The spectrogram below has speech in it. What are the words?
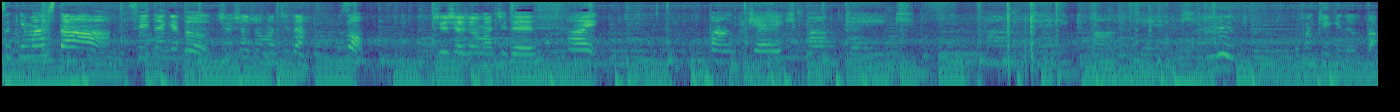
着きました着いたけど駐車場待ちだ。嘘。駐車場待ちです。はい。パンケーキパンケーキ。パンケーキパンケーキ。パンケーキの歌。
